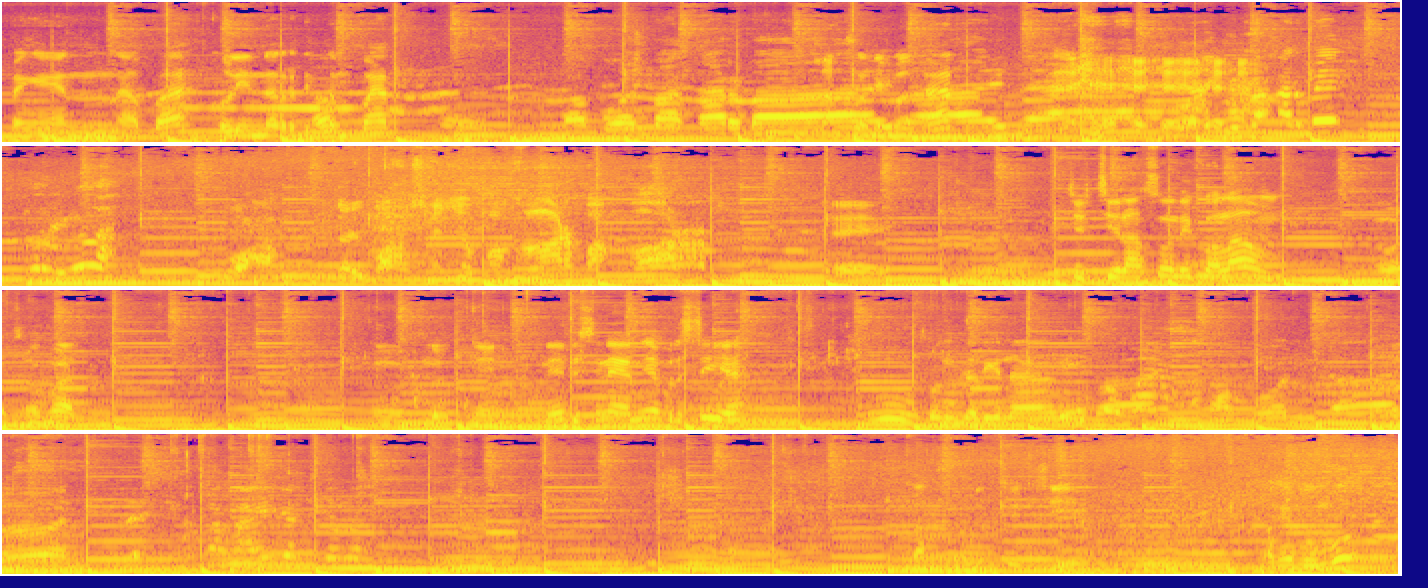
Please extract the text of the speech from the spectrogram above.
pengen apa kuliner di tempat. Babon bakar, Bang. Langsung dibakar? Ben. Ngeri lah. wah dari bahasanya bakar bakar. Eh cuci langsung di kolam. Oh sahabat. Nih belut nih. Ini di sini airnya bersih ya? Uh, penggelinang babon, guys. langsung dicuci. Pakai bumbu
